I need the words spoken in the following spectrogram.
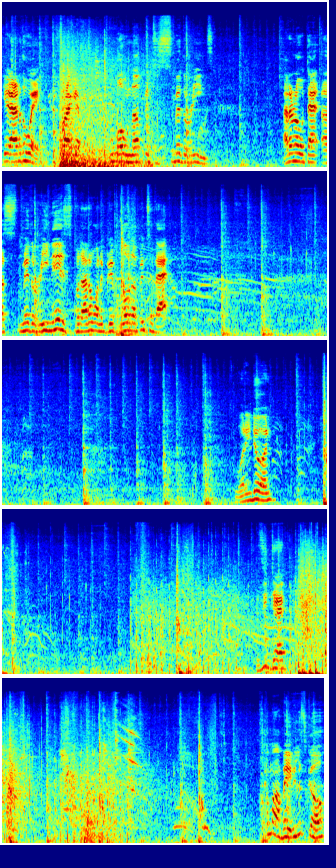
Get out of the way before I get blown up into smithereens. I don't know what that uh, smithereen is, but I don't want to get blown up into that. What are you doing? Is he dead? Come on, baby, let's go.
